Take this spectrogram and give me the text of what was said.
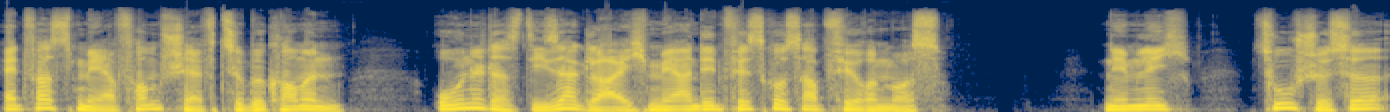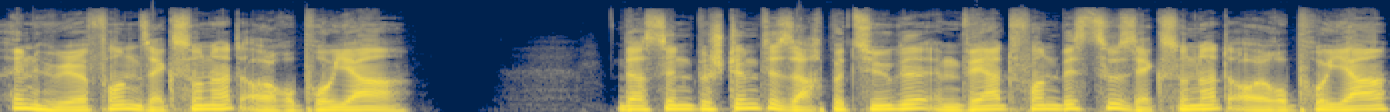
etwas mehr vom Chef zu bekommen, ohne dass dieser gleich mehr an den Fiskus abführen muss. Nämlich Zuschüsse in Höhe von 600 Euro pro Jahr. Das sind bestimmte Sachbezüge im Wert von bis zu 600 Euro pro Jahr,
